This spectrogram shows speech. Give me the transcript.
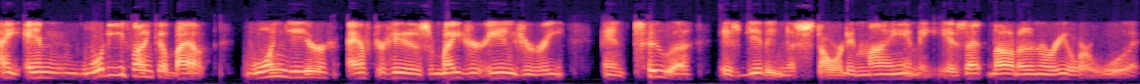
Hey, and what do you think about one year after his major injury and Tua is getting the start in Miami? Is that not unreal or what?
